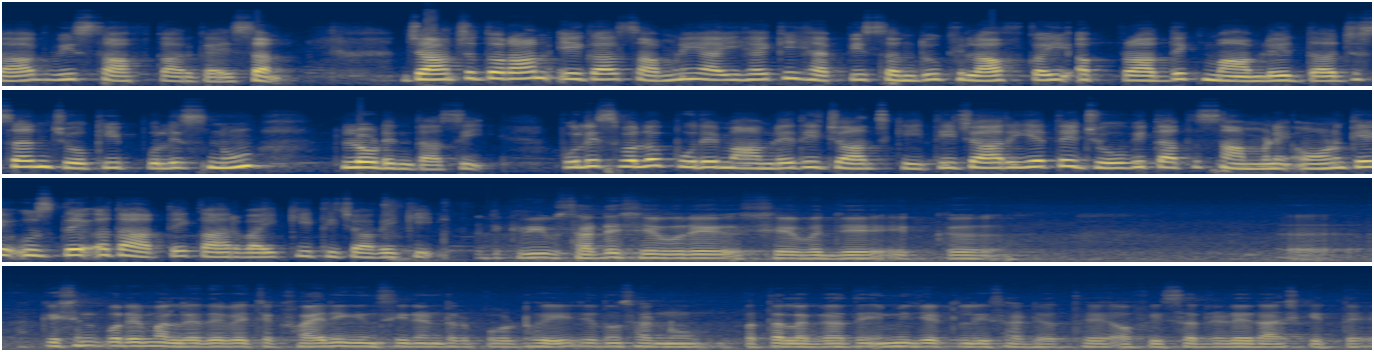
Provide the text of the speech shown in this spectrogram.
ਦਾਗ ਵੀ ਸਾਫ਼ ਕਰ ਗਏ ਸਨ। ਜਾਂਚ ਦੌਰਾਨ ਇਹ ਗੱਲ ਸਾਹਮਣੇ ਆਈ ਹੈ ਕਿ ਹੈਪੀ ਸੰਧੂ ਖਿਲਾਫ ਕਈ ਅਪਰਾਧਿਕ ਮਾਮਲੇ ਦਰਜ ਸਨ ਜੋ ਕਿ ਪੁਲਿਸ ਨੂੰ ਲੋੜਿੰਦਾ ਸੀ। ਪੁਲਿਸ ਵੱਲੋਂ ਪੂਰੇ ਮਾਮਲੇ ਦੀ ਜਾਂਚ ਕੀਤੀ ਜਾ ਰਹੀ ਹੈ ਤੇ ਜੋ ਵੀ ਤੱਥ ਸਾਹਮਣੇ ਆਉਣਗੇ, ਉਸ ਦੇ ਆਧਾਰ ਤੇ ਕਾਰਵਾਈ ਕੀਤੀ ਜਾਵੇਗੀ। ਅੱਜ ਕਰੀਬ 6:30 ਵਜੇ 6 ਵਜੇ ਇੱਕ ਕਿਸ਼ਨਪੁਰੇ ਮਹੱਲੇ ਦੇ ਵਿੱਚ ਇੱਕ ਫਾਇਰਿੰਗ ਇਨਸੀਡੈਂਟ ਰਿਪੋਰਟ ਹੋਈ, ਜਦੋਂ ਸਾਨੂੰ ਪਤਾ ਲੱਗਾ ਤੇ ਇਮੀਡੀਏਟਲੀ ਸਾਡੇ ਉੱਥੇ ਆਫੀਸਰ ਜਿਹੜੇ ਰਸ਼ ਕੀਤੇ।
